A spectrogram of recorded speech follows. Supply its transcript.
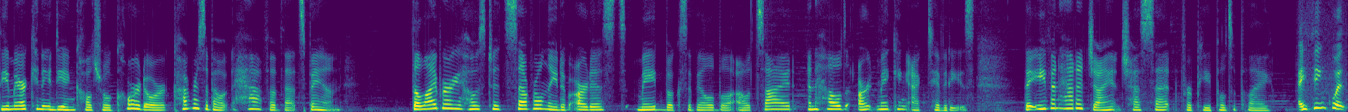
The American Indian Cultural Corridor covers about half of that span. The library hosted several Native artists, made books available outside, and held art making activities. They even had a giant chess set for people to play. I think what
